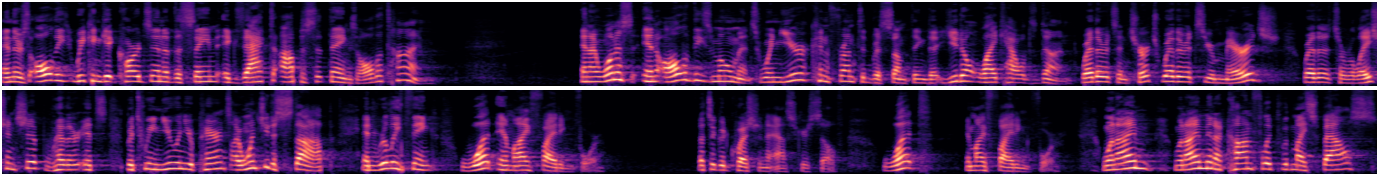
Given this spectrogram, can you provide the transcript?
And there's all these, we can get cards in of the same exact opposite things all the time. And I want us, in all of these moments, when you're confronted with something that you don't like how it's done, whether it's in church, whether it's your marriage, whether it's a relationship, whether it's between you and your parents, I want you to stop and really think, what am I fighting for? That's a good question to ask yourself. What am I fighting for? When I'm, when I'm in a conflict with my spouse,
